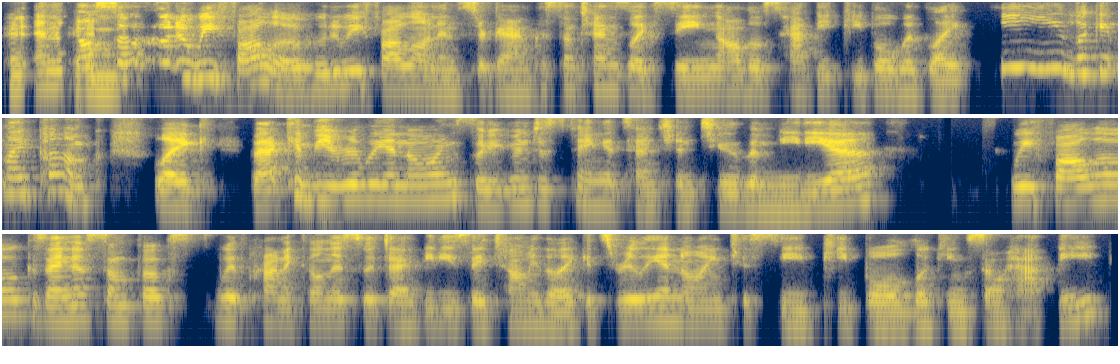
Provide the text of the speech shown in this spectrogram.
And also, who do we follow? Who do we follow on Instagram? Because sometimes, like, seeing all those happy people with, like, look at my pump, like, that can be really annoying. So, even just paying attention to the media we follow, because I know some folks with chronic illness with diabetes, they tell me that, like, it's really annoying to see people looking so happy.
